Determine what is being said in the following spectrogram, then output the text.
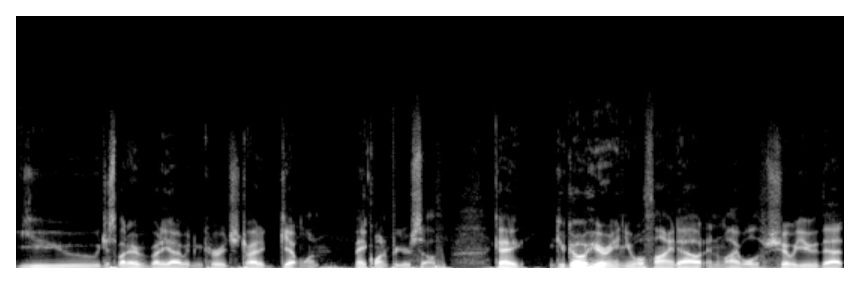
You, just about everybody, I would encourage to try to get one. Make one for yourself. Okay, you go here and you will find out, and I will show you that,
